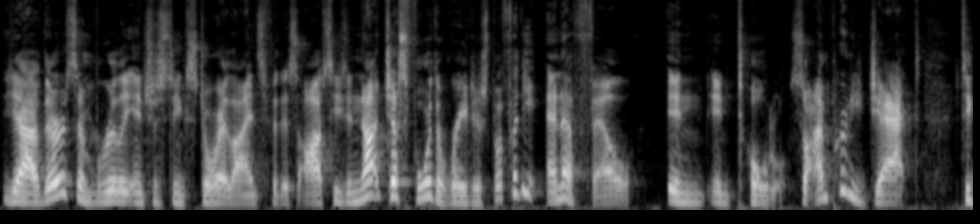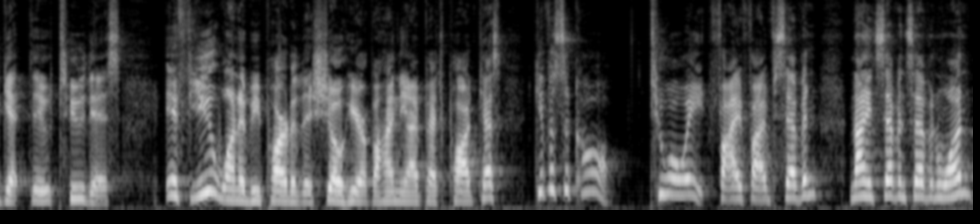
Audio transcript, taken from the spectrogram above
Yeah, there are some really interesting storylines for this offseason, not just for the Raiders, but for the NFL in in total. So I'm pretty jacked to get to, to this. If you want to be part of this show here at Behind the Eye Patch Podcast, give us a call. 208 557 9771.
